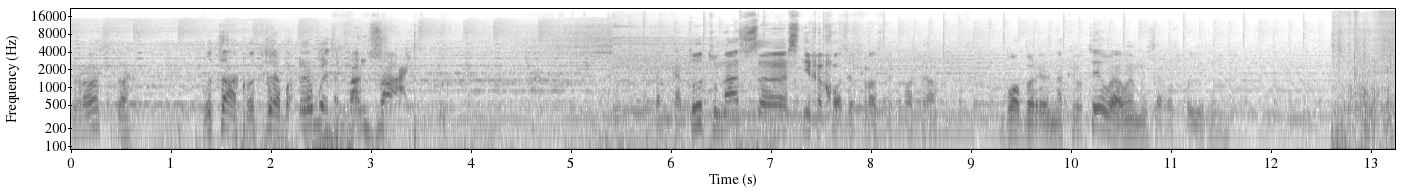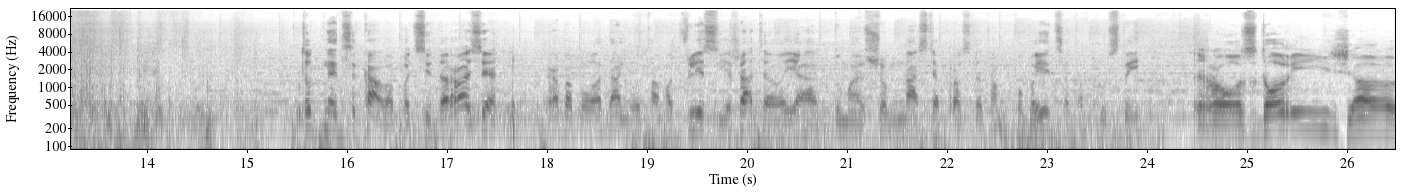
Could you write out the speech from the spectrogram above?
Просто отак от треба робити банзай. Так, а тут у нас е, снігоходи просто квадрат. Бобери накрутили, але ми зараз поїдемо. Тут не цікаво по цій дорозі. Треба було далі там от в ліс їжджати, але я думаю, що Настя просто там побоїться, там кусти. Роздоріжжя.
